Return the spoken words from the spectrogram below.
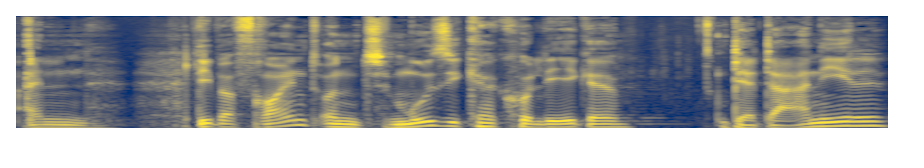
Ein lieber Freund und Musikerkollege, der Daniel,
